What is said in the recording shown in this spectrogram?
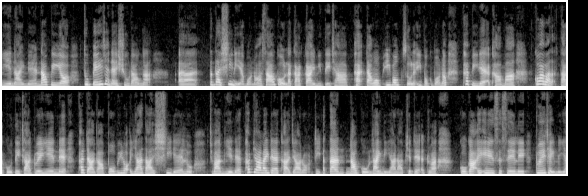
မြင်နိုင်တယ်နောက်ပြီးတော့သူပေးခြင်းတဲ့ရှူတောင်းကအာတသက်ရှိနေရပေါ့နော်စာအုပ်ကိုလက်ကကင်ပြီးတေချာဖတ်ဒါမှမဟုတ် ebook ဆိုလဲ ebook ပေါ့နော်ဖတ်ပြီးတဲ့အခါမှာ ကိုယ့်ဘာသာကိုတေချာတွေးရင်းနဲ့ဖတ်တာကပို့ပြီးတော့အရသာရှိတယ်လို့ကျွန်မမြင်တယ်ဖတ်ပြလိုက်တဲ့အခါကျတော့ဒီအတန်နောက်ကိုလိုက်နေရတာဖြစ်တဲ့အတွက်ကိုကအေးအေးဆေးဆေးလေးတွေးချိန်မရ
